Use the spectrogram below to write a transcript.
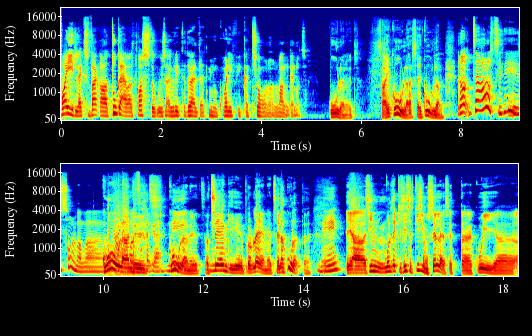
vaidleks väga tugevalt vastu, kui sa üritad öelda, et minu kvalifikatsioon on langenud. kuule nüüd sa ei kuula, sa ei kuula. no sa alustasid nii solvava. kuula nüüd, kuula nüüd, vot see ongi probleem, et sa ei taha kuulata. ja siin mul tekkis lihtsalt küsimus selles, et äh, kui, äh,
